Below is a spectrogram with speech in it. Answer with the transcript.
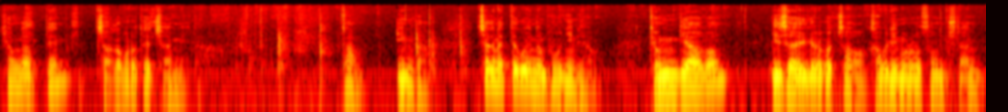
현관펜 작업으로 대체합니다. 다음 인가 최근에 뜨고 있는 부분이네요. 경기학원 이사의결을 거쳐 갑을 임원으로 선출한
